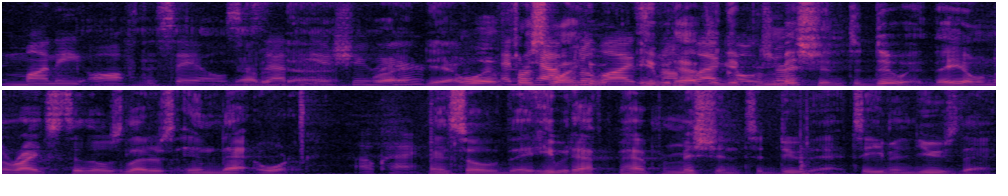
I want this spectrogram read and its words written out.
money off the sales. Not is that the issue right. here? Yeah. Well, and first of all, he would, he would have to get culture? permission to do it. They own the rights to those letters in that order. Okay. And so they, he would have to have permission to do that, to even use that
